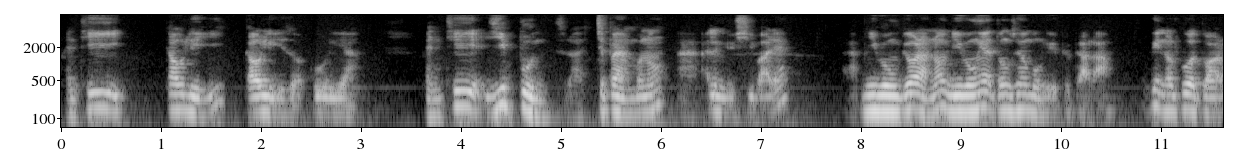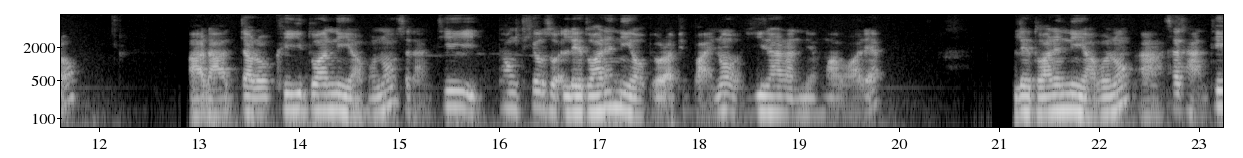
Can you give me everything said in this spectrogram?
ဖန်တီကောက်လီကောက်လီဆိုတော့ကိုရီးယား ဖန်တီญี่ปุ่นဆိုတာဂျပန်ပေါ့နော်အဲအဲ့လိုမျိုးရှိပါတယ် မြေပုံပြောတာเนาะမြေပုံရဲ့အသုံးဆွဲပုံတွေပြပြလာโอเคနောက်တစ်ခုကတော့တော့အာဒါကြတော့ခီးသွားနေရပေါ့နော်စတာတီထောင်ထျုပ်ဆိုအလေသွားတဲ့နေရာကိုပြောတာဖြစ်ပါတယ်เนาะရေးထားတာနေမှာပါတယ်အလေသွားတဲ့နေရာပေါ့နော်အာစถานที่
